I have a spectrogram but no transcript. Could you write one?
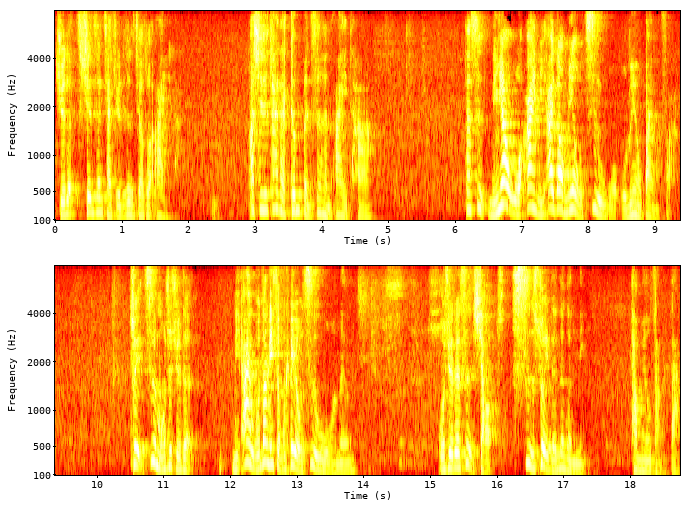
觉得先生才觉得这个叫做爱啦。啊，其实太太根本是很爱他，但是你要我爱你爱到没有自我，我没有办法。所以志摩就觉得你爱我，那你怎么可以有自我呢？我觉得是小四岁的那个你，他没有长大。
